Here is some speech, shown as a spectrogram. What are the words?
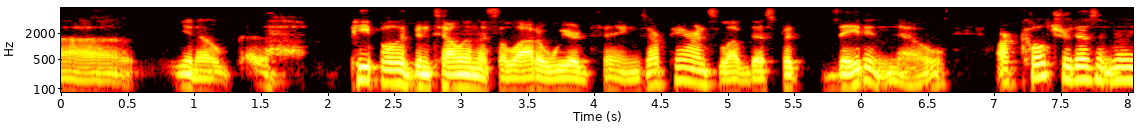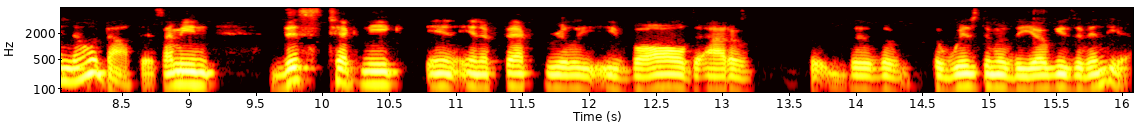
uh, you know, people have been telling us a lot of weird things. Our parents loved us, but they didn't know. Our culture doesn't really know about this. I mean, this technique, in in effect, really evolved out of the the, the, wisdom of the yogis of India.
